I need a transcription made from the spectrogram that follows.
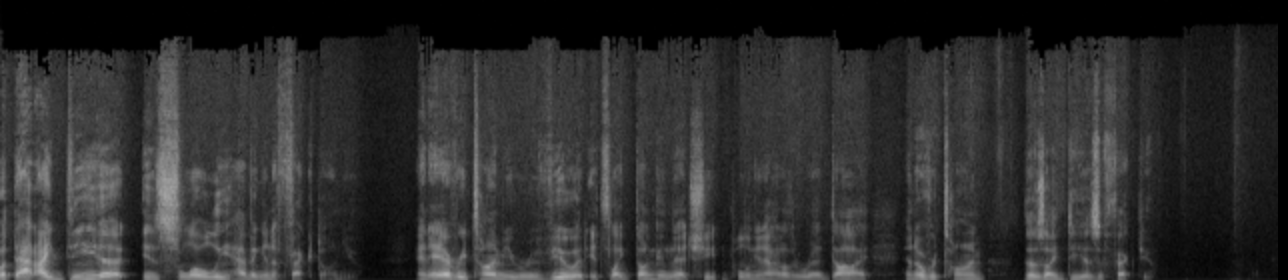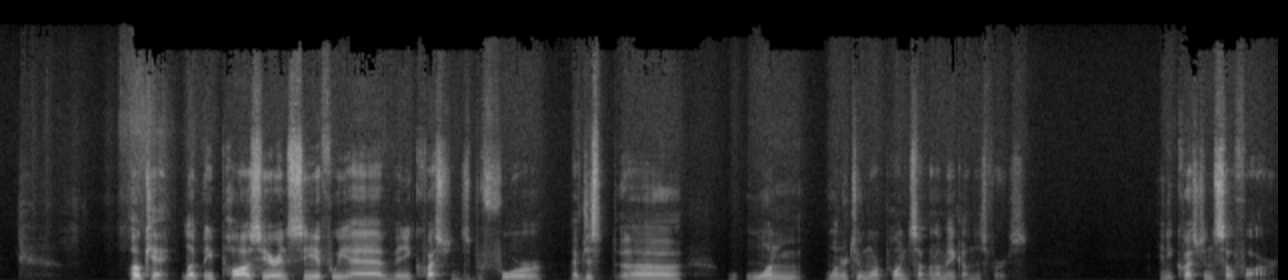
But that idea is slowly having an effect on you. And every time you review it, it's like dunking that sheet and pulling it out of the red dye. And over time, those ideas affect you. Okay, let me pause here and see if we have any questions before I've just uh, one, one or two more points I want to make on this verse. Any questions so far?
